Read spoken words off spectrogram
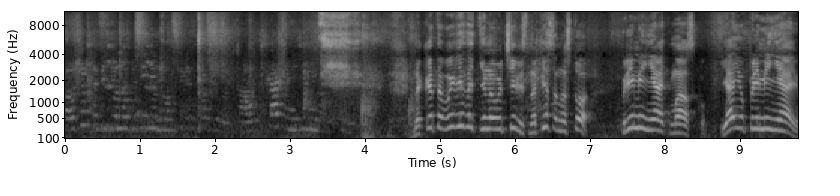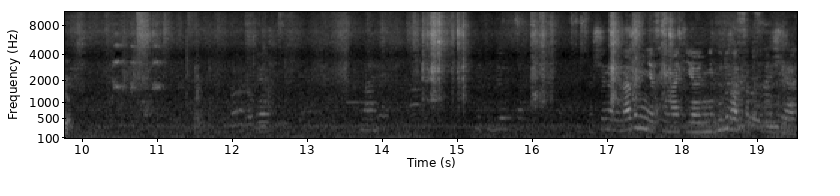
Хорошо, что видеонаблюдение научились пользоваться, а вот читать они не научились. Так это вы, видать, не научились. Написано, что применять маску. Я ее применяю. Мужчина, не надо меня снимать, я не буду вас обслуживать.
